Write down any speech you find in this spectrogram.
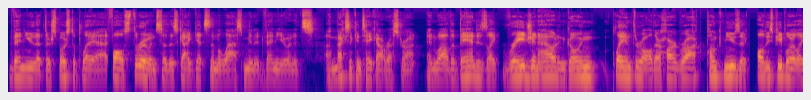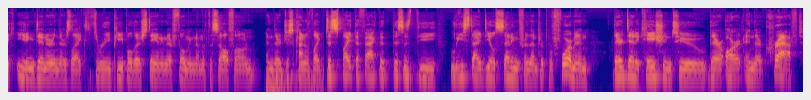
venue that they're supposed to play at falls through. And so this guy gets them a last minute venue and it's a Mexican takeout restaurant. And while the band is like raging out and going playing through all their hard rock punk music all these people are like eating dinner and there's like three people they're standing there filming them with a cell phone and they're just kind of like despite the fact that this is the least ideal setting for them to perform in their dedication to their art and their craft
